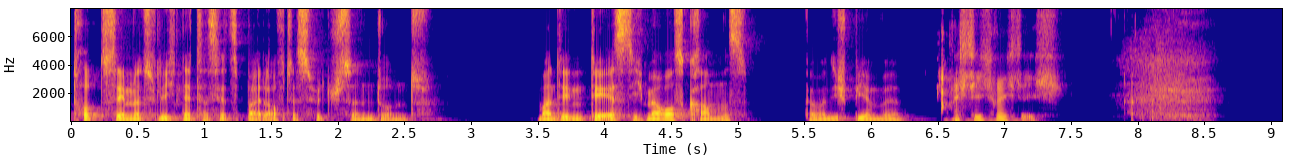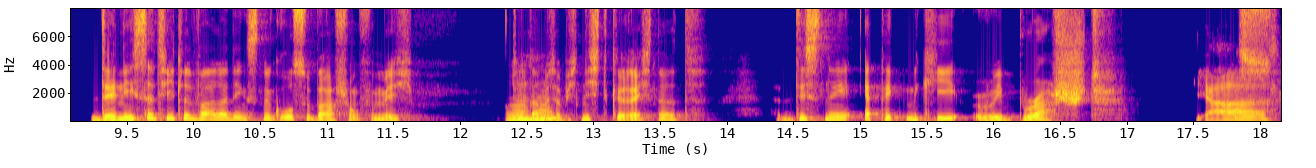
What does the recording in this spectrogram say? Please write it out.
trotzdem natürlich nett, dass jetzt beide auf der Switch sind und man den DS nicht mehr rauskramen muss, wenn man die spielen will. Richtig, richtig. Der nächste Titel war allerdings eine große Überraschung für mich. Mhm. Damit habe ich nicht gerechnet. Disney Epic Mickey Rebrushed. Ja. Was,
